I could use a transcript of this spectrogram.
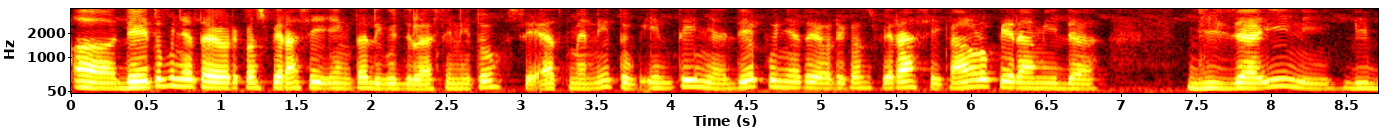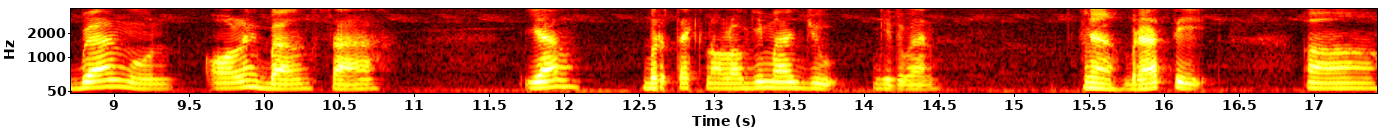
uh, dia itu punya teori konspirasi. Yang tadi gue jelasin itu si admin itu intinya dia punya teori konspirasi. Kalau piramida Giza ini dibangun oleh bangsa yang berteknologi maju gitu kan. Nah berarti uh,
